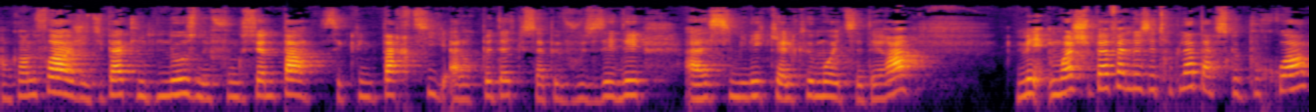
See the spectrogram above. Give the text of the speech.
encore une fois, je dis pas que l'hypnose ne fonctionne pas, c'est qu'une partie. Alors peut-être que ça peut vous aider à assimiler quelques mots, etc. Mais moi, je suis pas fan de ces trucs-là parce que pourquoi?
